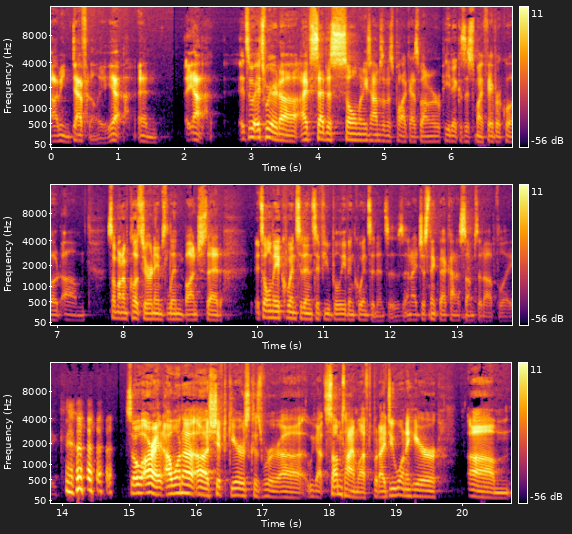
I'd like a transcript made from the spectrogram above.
I mean, definitely. Yeah. And yeah, it's it's weird. Uh, I've said this so many times on this podcast, but I'm gonna repeat it because it's my favorite quote. Um, someone I'm close to, her name's Lynn Bunch, said, it's only a coincidence if you believe in coincidences and i just think that kind of sums it up like so all right i want to uh, shift gears because we're uh, we got some time left but i do want to hear um,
